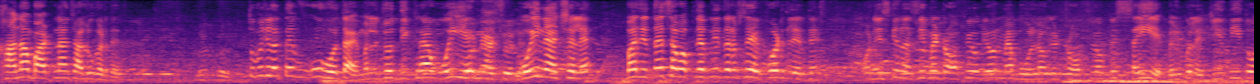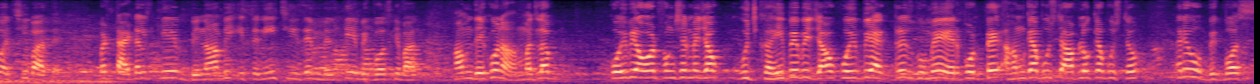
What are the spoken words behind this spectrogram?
खाना बांटना चालू कर देते तो मुझे लगता है वो होता है मतलब जो दिख रहा है वही है। वही नेचुरल है। बस इतना सब अपने अपनी तरफ़ से एफर्ट लेते हैं। और जिसके नसीब में ट्रॉफी होगी और मैं बोल रहा हूँ कि ट्रॉफी ऑफ़िस सही है बिल्कुल है। जीती तो अच्छी बात है बट टाइटल के बिना भी इतनी चीज़ें मिलती है बिग बॉस के बाद। हम देखो ना मतलब कोई भी अवार्ड फ़ंक्शन में जाओ कुछ कहीं पे भी जाओ कोई भी एक्ट्रेस घूमे एयरपोर्ट पे हम क्या पूछते आप लोग क्या पूछते हो? अरे वो बिग बॉस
